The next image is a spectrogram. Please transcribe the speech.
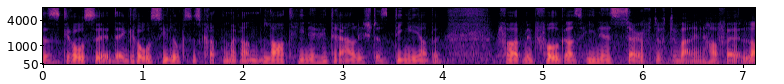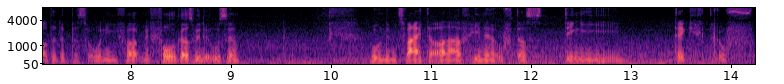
das grosse, der große Luxuskatamaran lädt hinten hydraulisch das Ding ab, fährt mit Vollgas rein, surft auf der Welle in den Hafen, ladet eine Person ein, fährt mit Vollgas wieder raus und im zweiten Anlauf hinten auf das Ding Deck drauf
